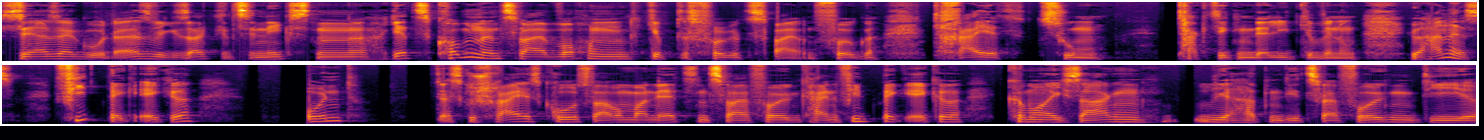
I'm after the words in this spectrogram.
Sehr, sehr gut. Also wie gesagt, jetzt die nächsten, jetzt kommenden zwei Wochen gibt es Folge zwei und Folge drei zum Taktiken der Leadgewinnung. Johannes, Feedback-Ecke und das Geschrei ist groß, warum waren die letzten zwei Folgen keine Feedback-Ecke? Können wir euch sagen, wir hatten die zwei Folgen, die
